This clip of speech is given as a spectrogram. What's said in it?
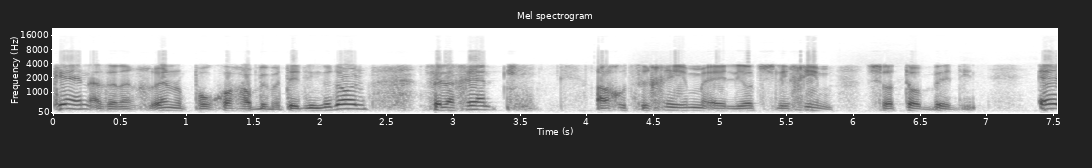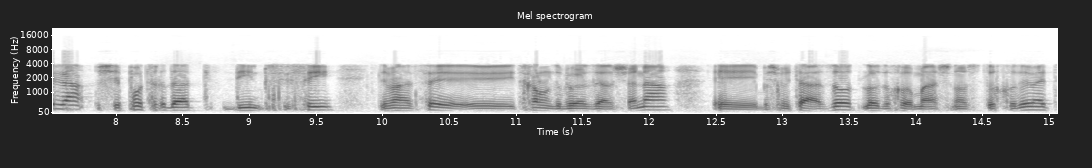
כן, אז אנחנו אין לנו פה כל כך הרבה בתי דין גדול, ולכן אנחנו צריכים להיות שליחים של אותו בית דין. אלא שפה צריך לדעת דין בסיסי, למעשה אה, התחלנו לדבר על זה על שנה, אה, בשמיטה הזאת, לא זוכר מה השנה הזאת הקודמת,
